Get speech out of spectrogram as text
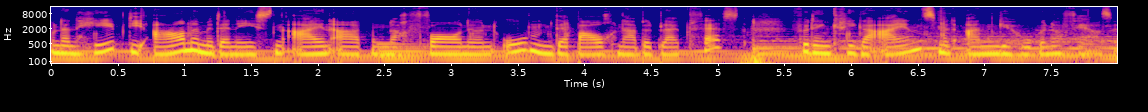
Und dann heb die Arme mit der nächsten Einatmung nach vorne und oben. Der Bauchnabel bleibt fest für den Krieger 1 mit angehobener Ferse.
